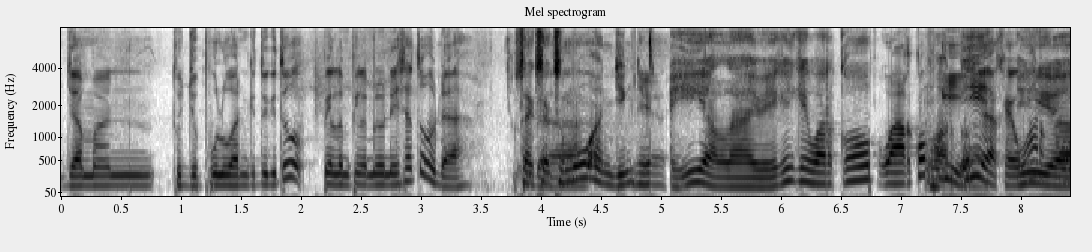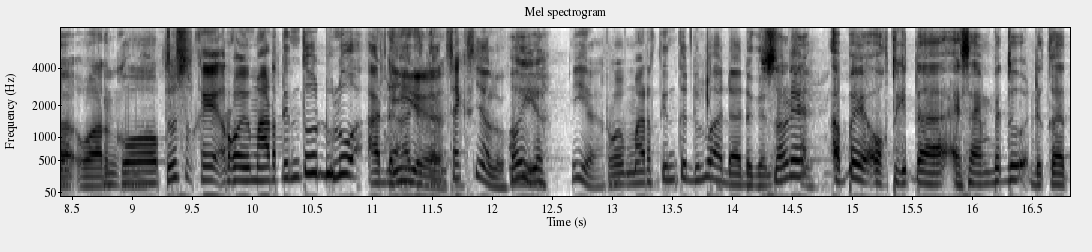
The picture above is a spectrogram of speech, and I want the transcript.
zaman 70-an gitu-gitu film-film Indonesia tuh udah Seks-seks udah- semua anjing. Iya. Iyalah, ya kan kayak warkop. Warkop gitu. Iya kayak warkop. Iya, warkop. Terus kayak Roy Martin tuh dulu ada Iya. adegan seksnya loh. Oh iya? Iya, Roy Martin tuh dulu ada adegan Soalnya apa ya waktu kita SMP tuh dekat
